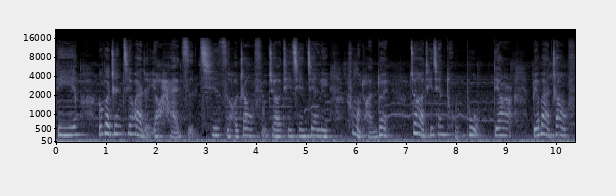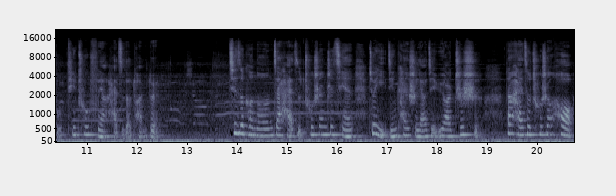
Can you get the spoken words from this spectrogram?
第一，如果正计划着要孩子，妻子和丈夫就要提前建立父母团队，最好提前同步；第二，别把丈夫踢出抚养孩子的团队。妻子可能在孩子出生之前就已经开始了解育儿知识，当孩子出生后，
